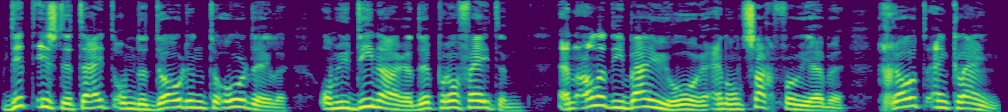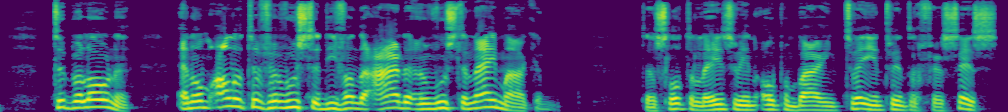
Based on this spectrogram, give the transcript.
Dit is de tijd om de doden te oordelen, om uw dienaren, de profeten, en alle die bij u horen en ontzag voor u hebben, groot en klein, te belonen en om alle te verwoesten die van de aarde een woestenij maken. Ten slotte lezen we in Openbaring 22, vers 6.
